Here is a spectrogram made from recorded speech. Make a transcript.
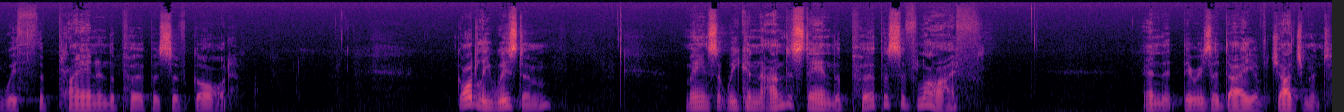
with the plan and the purpose of God. Godly wisdom means that we can understand the purpose of life and that there is a day of judgment,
